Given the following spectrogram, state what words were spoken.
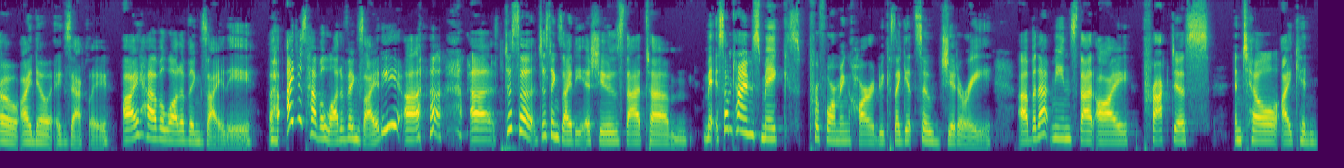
Oh, I know exactly. I have a lot of anxiety. Uh, I just have a lot of anxiety. Uh, uh, just uh, just anxiety issues that um, ma- sometimes makes performing hard because I get so jittery. Uh, but that means that I practice until I can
